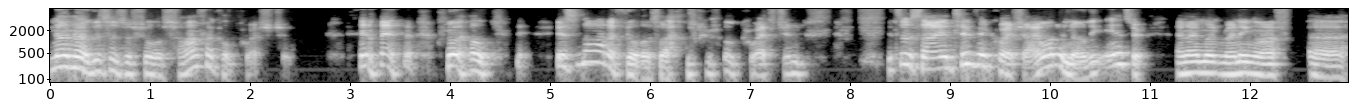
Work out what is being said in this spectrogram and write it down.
no, no, this is a philosophical question. well, it's not a philosophical question. It's a scientific question. I want to know the answer. And I went running off. Uh,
